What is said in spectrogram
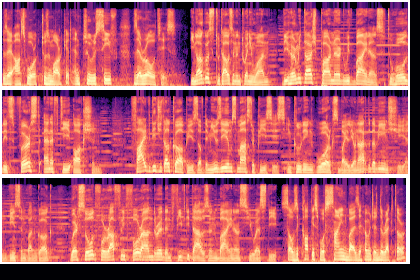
their artwork to the market and to receive their royalties. In August 2021, the Hermitage partnered with Binance to hold its first NFT auction. Five digital copies of the museum's masterpieces, including works by Leonardo da Vinci and Vincent van Gogh, were sold for roughly 450,000 Binance USD. So the copies were signed by the Hermitage director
